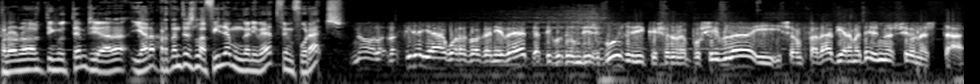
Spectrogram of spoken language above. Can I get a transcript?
Però no he tingut temps i ara... I ara, per tant, és la filla amb un ganivet fent forats? No, la, la filla ja ha guardat el ganivet, ha tingut un disgust, ha dit que això no era possible i, i s'ha enfadat i ara mateix no sé on està.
